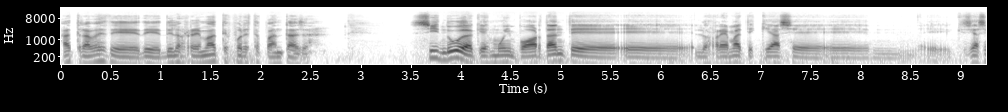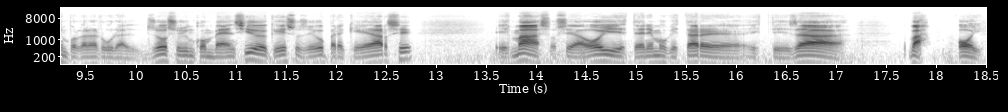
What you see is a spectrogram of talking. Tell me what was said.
a través de, los remates por esta pantalla. Sin duda que es muy importante eh, los remates eh, eh, que se hacen por canal rural. Yo soy un convencido de que eso llegó para quedarse. Es más, o sea, hoy tenemos que estar este, ya, va, hoy,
